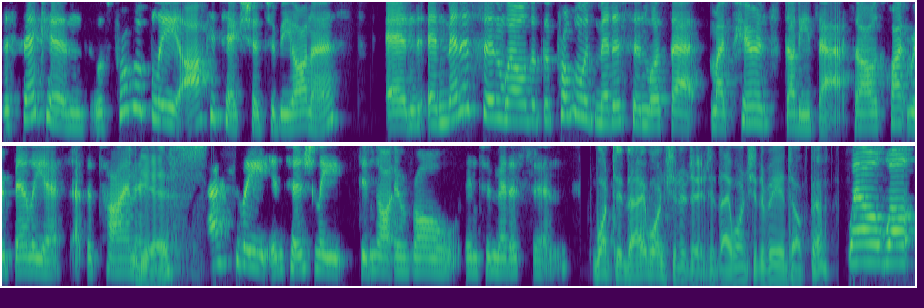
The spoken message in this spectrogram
The second was probably architecture, to be honest and and medicine well the, the, problem with medicine was that my parents studied that. So i was quite rebellious at the time and yes. actually intentionally did not enroll into medicine. What did they want you to do? Did they want you to be a doctor? Well well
